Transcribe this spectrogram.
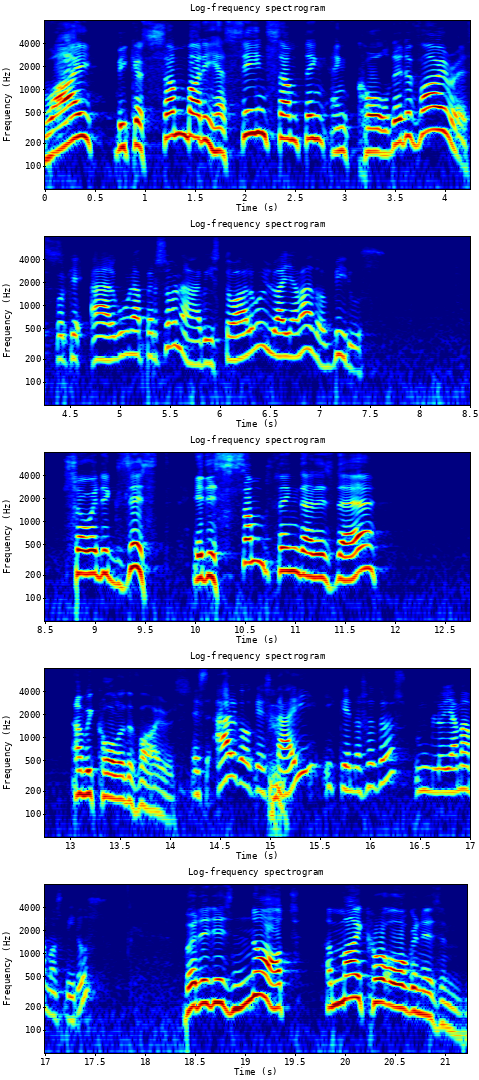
Why? Because somebody has seen something and called it a virus. Porque alguna persona ha visto algo y lo ha llamado virus. So it exists. It is something that is there and we call it a virus. Es algo que está ahí y que nosotros lo llamamos virus. But it is not a microorganism.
